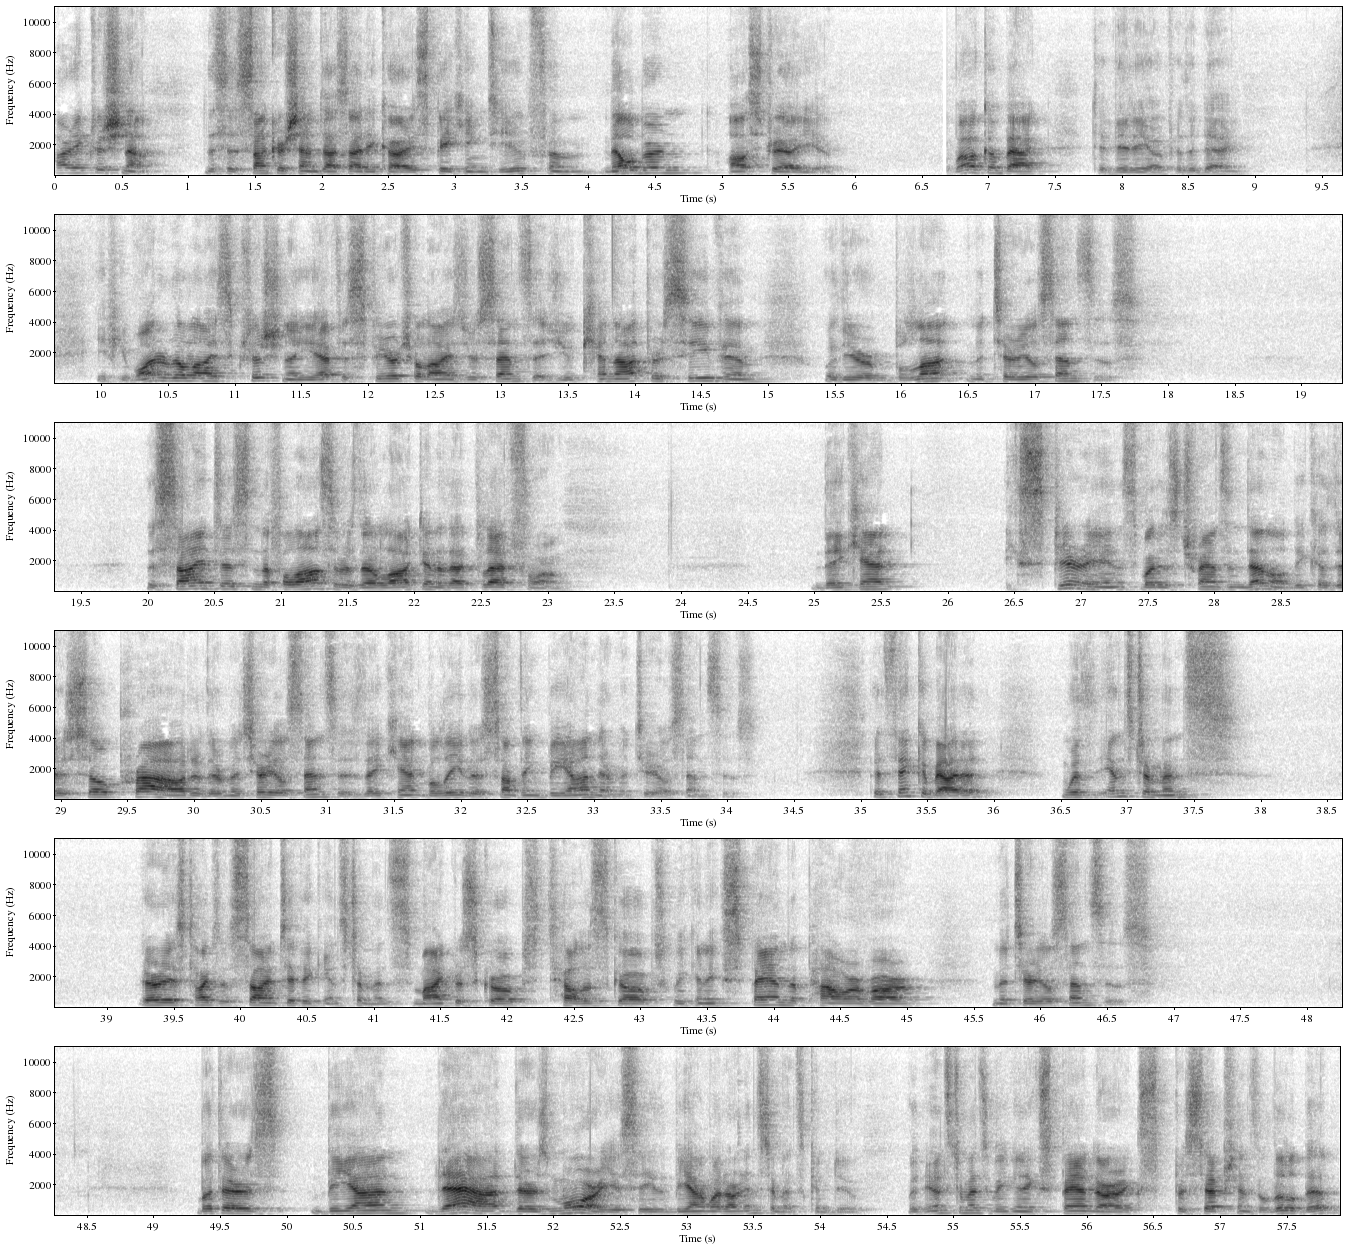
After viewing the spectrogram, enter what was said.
Hare Krishna. This is Sankarshan Das Adhikari speaking to you from Melbourne, Australia. Welcome back to Video for the Day. If you want to realize Krishna, you have to spiritualize your senses. You cannot perceive him with your blunt material senses. The scientists and the philosophers that are locked into that platform, they can't experience what is transcendental because they're so proud of their material senses. They can't believe there's something beyond their material senses. But think about it with instruments, various types of scientific instruments, microscopes, telescopes, we can expand the power of our material senses. But there's beyond that, there's more, you see, beyond what our instruments can do. With instruments, we can expand our perceptions a little bit,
